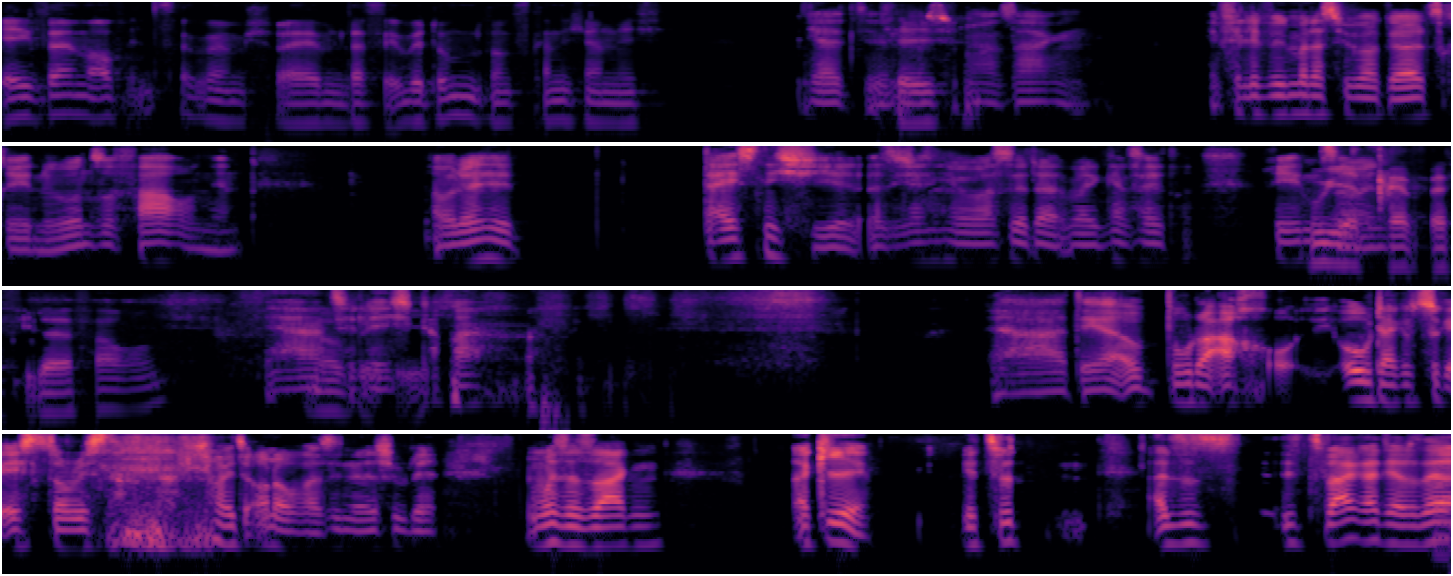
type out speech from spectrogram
Ja, die sollen mal auf Instagram schreiben, dass ihr über dumm, sonst kann ich ja nicht. Ja, das muss ich mal sagen. Ja, Philipp will immer, dass wir über Girls reden, über unsere Erfahrungen. Aber Leute, da ist nicht viel. Also ich weiß nicht mehr, was wir da immer die ganze Zeit reden Du sollen. jetzt sehr, viele Erfahrungen. Ja, natürlich, ich. Kappa. Ja, der Bruder, ach, oh, oh da gibt's sogar echt Stories. Heute auch noch was in der Schule. Ich muss ja sagen, okay, jetzt wird, also es, es war gerade ja sehr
